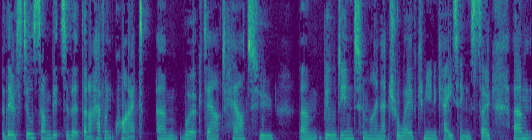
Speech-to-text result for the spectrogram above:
but there are still some bits of it that I haven't quite um, worked out how to um, build into my natural way of communicating. So um,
